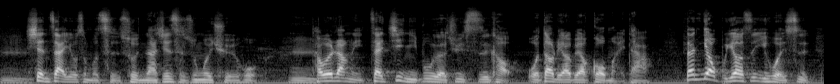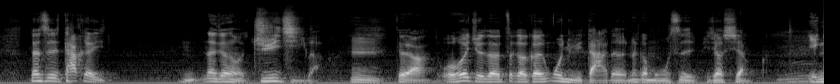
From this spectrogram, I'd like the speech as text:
嗯，现在有什么尺寸？哪些尺寸会缺货？嗯，它会让你再进一步的去思考，我到底要不要购买它？但要不要是一回事，但是它可以，嗯，那叫什么狙击吧？嗯，对啊，我会觉得这个跟问与答的那个模式比较像，引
